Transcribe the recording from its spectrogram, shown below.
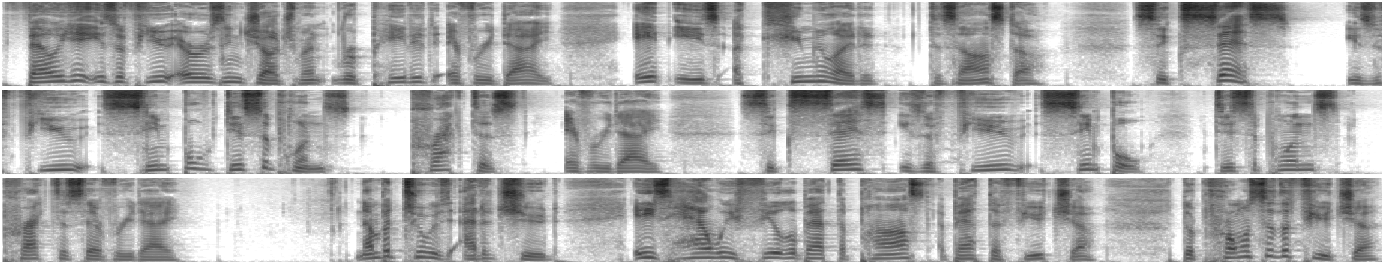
Failure is a few errors in judgment repeated every day. It is accumulated disaster. Success is a few simple disciplines practiced every day. Success is a few simple disciplines practiced every day. Number two is attitude. It is how we feel about the past, about the future. The promise of the future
